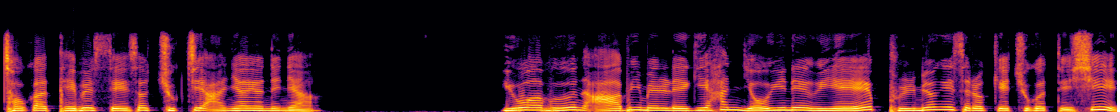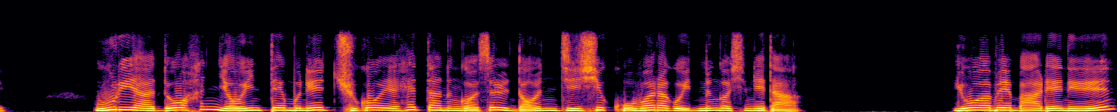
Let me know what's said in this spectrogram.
저가 데베스에서 죽지 아니하였느냐? 요압은 아비멜렉이 한 여인에 의해 불명예스럽게 죽었듯이 우리아도 한 여인 때문에 죽어야 했다는 것을 넌지시 고발하고 있는 것입니다. 요압의 말에는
